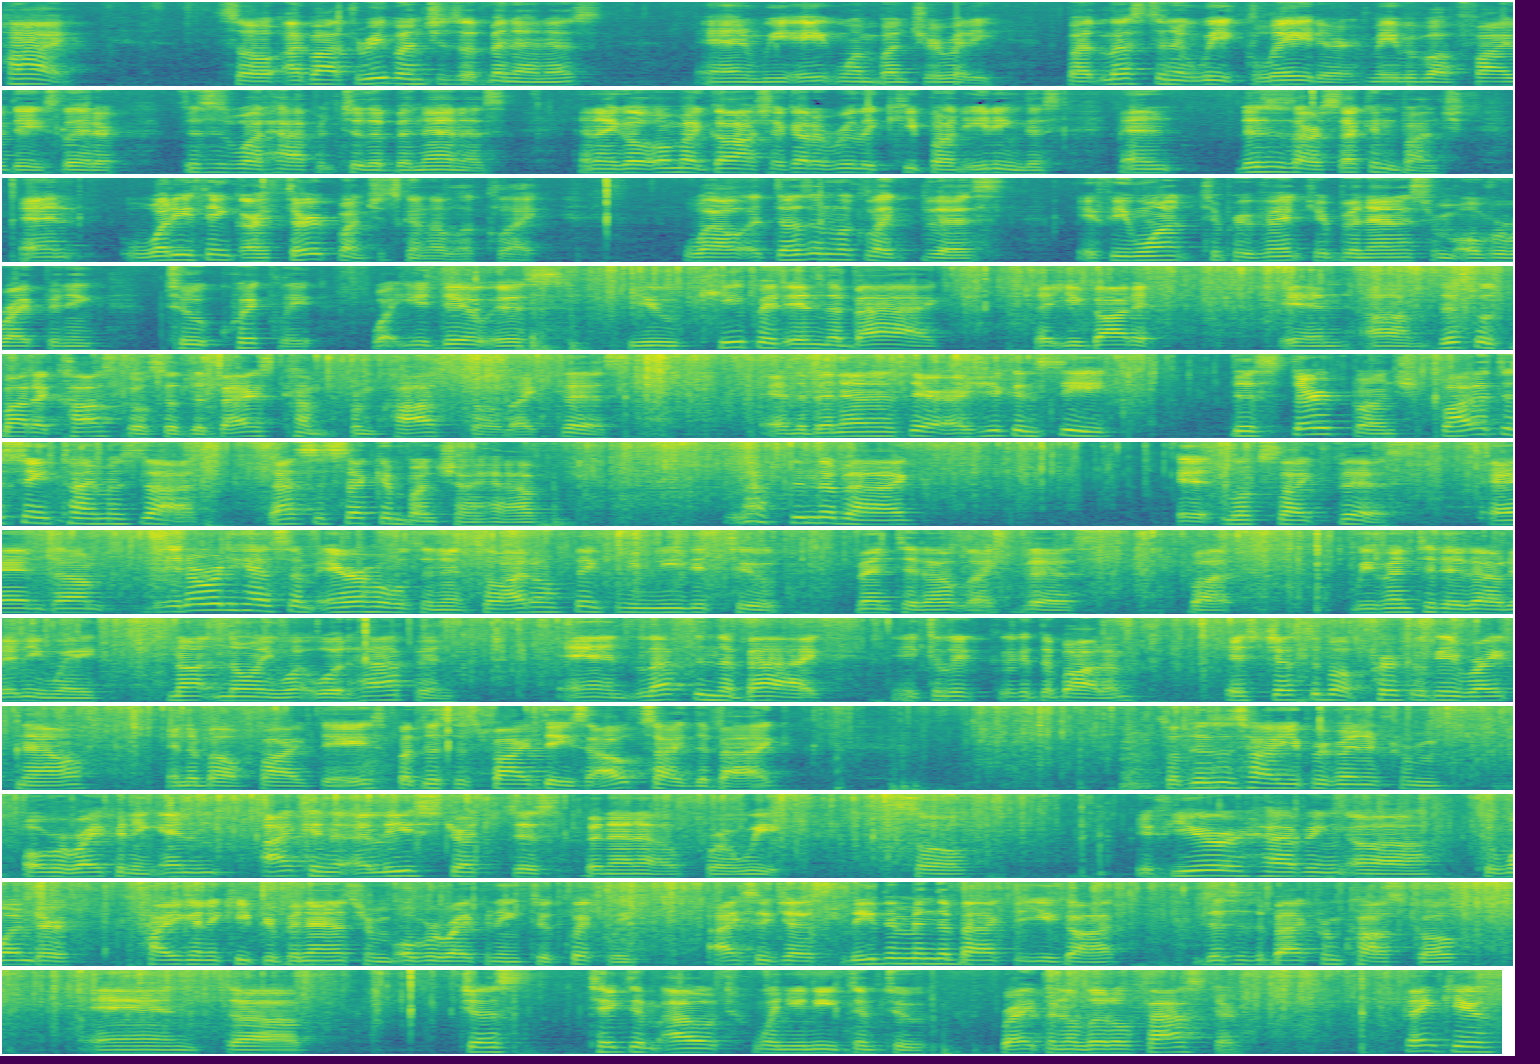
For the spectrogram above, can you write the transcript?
Hi. So I bought three bunches of bananas and we ate one bunch already. But less than a week later, maybe about five days later, this is what happened to the bananas. And I go, oh my gosh, I gotta really keep on eating this. And this is our second bunch. And what do you think our third bunch is gonna look like? Well, it doesn't look like this. If you want to prevent your bananas from over ripening too quickly, what you do is you keep it in the bag that you got it in. Um, this was bought at Costco, so the bags come from Costco like this. And the bananas there. As you can see, this third bunch, bought at the same time as that. That's the second bunch I have. Left in the bag. It looks like this. And um, it already has some air holes in it, so I don't think we needed to vent it out like this. But we vented it out anyway, not knowing what would happen. And left in the bag, you can look, look at the bottom, it's just about perfectly ripe now in about five days, but this is five days outside the bag. So this is how you prevent it from over ripening. And I can at least stretch this banana out for a week. So if you're having uh, to wonder how you're going to keep your bananas from over ripening too quickly, I suggest leave them in the bag that you got. This is the bag from Costco. And uh, just take them out when you need them to ripen a little faster. Thank you.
